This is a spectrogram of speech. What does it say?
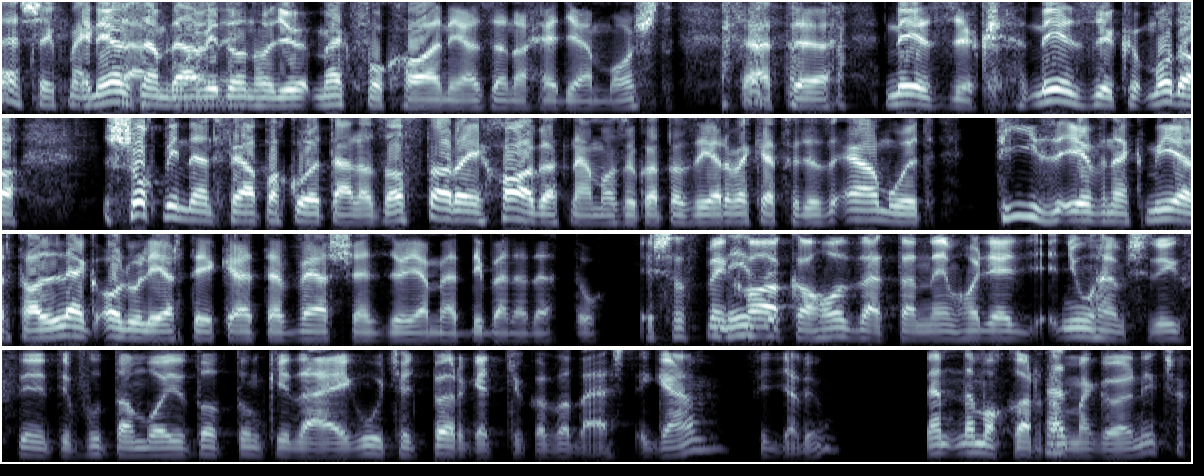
Tessék meg. Én érzem Dávidon, hogy ő meg fog halni ezen a hegyen most. Tehát nézzük, nézzük. Moda, sok mindent felpakoltál az asztalra, én hallgatnám azokat az érveket, hogy az elmúlt tíz évnek miért a legalulértékeltebb versenyzője Meddi Benedetto. És azt még Nézzük. halkan hozzátenném, hogy egy New Hampshire Xfinity futamból jutottunk idáig úgy, hogy pörgetjük az adást. Igen, figyelünk. Nem, nem akartam hát... megölni, csak...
